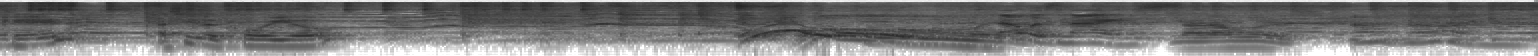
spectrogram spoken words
Okay, I see the choreo. Ooh, that was nice. No, that was. Uh huh.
